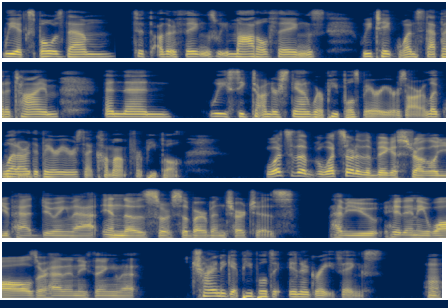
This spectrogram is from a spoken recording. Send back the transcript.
we expose them to other things we model things we take one step at a time and then we seek to understand where people's barriers are like what Mhm. are the barriers that come up for people What's the what's sort of the biggest struggle you've had doing that in those sort of suburban churches? Have you hit any walls or had anything that trying to get people to integrate things Huh.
